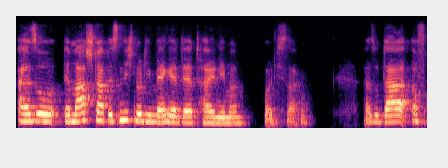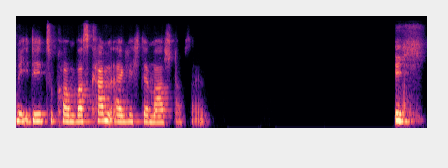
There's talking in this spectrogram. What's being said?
Also der Maßstab ist nicht nur die Menge der Teilnehmer, wollte ich sagen. Also da auf eine Idee zu kommen, was kann eigentlich der Maßstab sein? Ich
